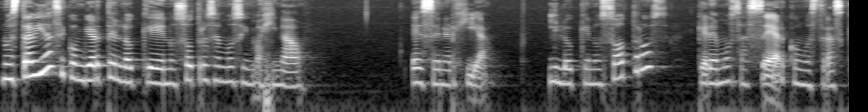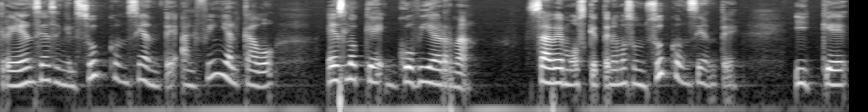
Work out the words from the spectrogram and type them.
Nuestra vida se convierte en lo que nosotros hemos imaginado. Es energía. Y lo que nosotros queremos hacer con nuestras creencias en el subconsciente, al fin y al cabo, es lo que gobierna. Sabemos que tenemos un subconsciente y que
